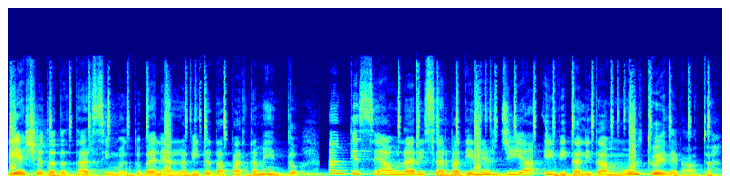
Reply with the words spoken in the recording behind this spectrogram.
Riesce ad adattarsi molto bene alla vita d'appartamento, anche se ha una riserva di energia e vitalità molto elevata.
